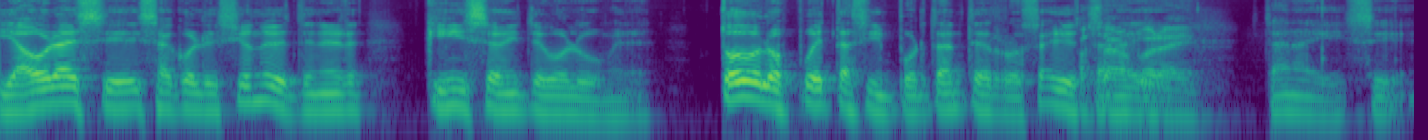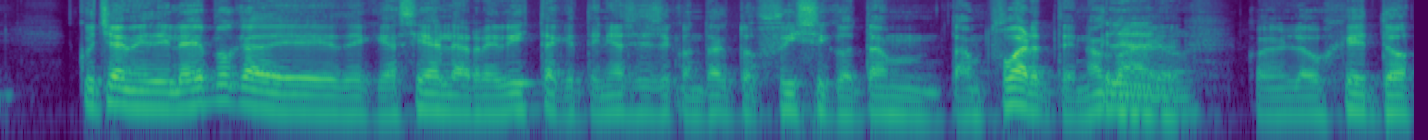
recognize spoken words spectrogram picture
y ahora ese- esa colección debe tener 15 o 20 volúmenes. Todos los poetas importantes de Rosario están Pasaron ahí. por ahí. Están ahí, sí. Escúchame, de la época de, de que hacías la revista, que tenías ese contacto físico tan, tan fuerte ¿no? Claro. con, el, con el objeto,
